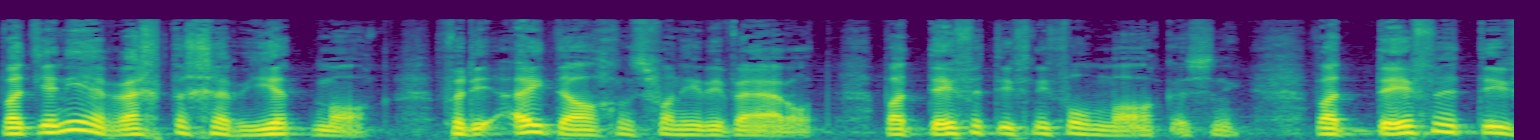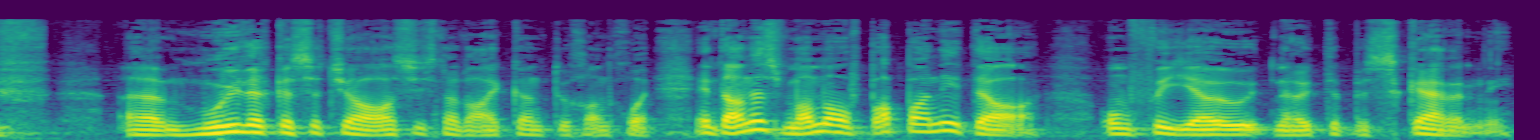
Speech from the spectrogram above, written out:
wat jy nie regtig gereed maak vir die uitdagings van hierdie wêreld wat definitief nie volmaak is nie wat definitief uh moeilike situasies na daai kind toe gaan gooi. En dan is mamma of pappa nie daar om vir jou nou te beskerm nie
